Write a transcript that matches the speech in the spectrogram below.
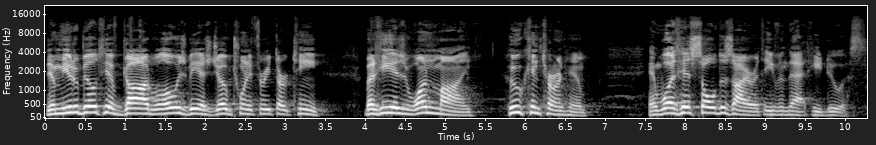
The immutability of God will always be as Job 23 13. But he is one mind. Who can turn him? And what his soul desireth, even that he doeth.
